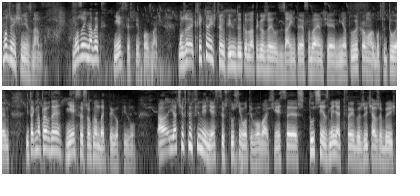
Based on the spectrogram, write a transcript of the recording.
Może i się nie znamy. Może i nawet nie chcesz mnie poznać. Może kliknąłeś ten film tylko dlatego, że zainteresowałem Cię miniaturką albo tytułem i tak naprawdę nie chcesz oglądać tego filmu. A ja Cię w tym filmie nie chcę sztucznie motywować, nie chcę sztucznie zmieniać Twojego życia, żebyś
